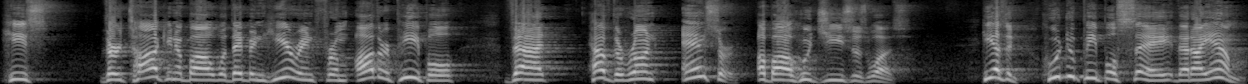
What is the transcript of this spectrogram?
He's, they're talking about what they've been hearing from other people that have the wrong answer about who Jesus was. He hasn't, who do people say that I am?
